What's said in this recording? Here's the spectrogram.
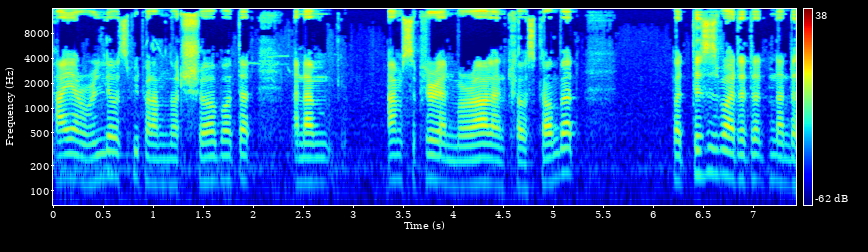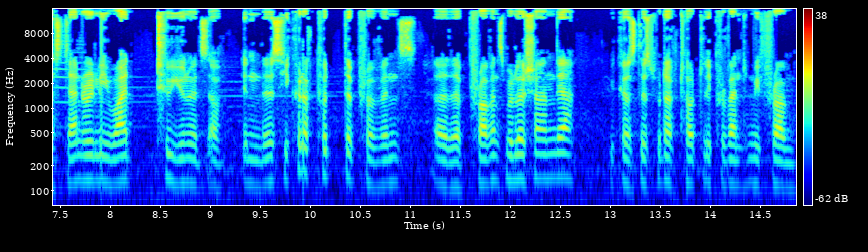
higher reload speed, but I'm not sure about that. And I'm I'm superior in morale and close combat. But this is why I didn't understand really why two units of in this. He could have put the province uh, the province militia in there because this would have totally prevented me from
